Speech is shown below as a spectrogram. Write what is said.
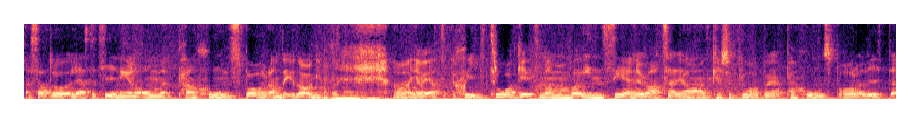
Jag satt och läste tidningen om pensionssparande idag. Ja, jag vet, skittråkigt men man bara inser nu att så här, ja, det kanske är bra att börja pensionsspara lite.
